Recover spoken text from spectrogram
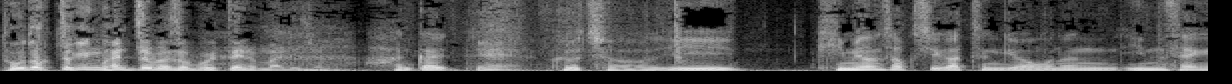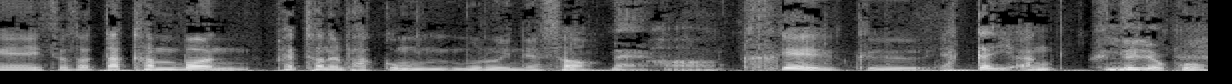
도덕적인 관점에서 볼 때는 말이죠. 아, 그러니까, 예. 그렇죠. 이, 김현석 씨 같은 경우는 인생에 있어서 딱 한 번 패턴을 바꿈으로 인해서 네. 어, 크게 그 약간 양, 흔들렸고,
